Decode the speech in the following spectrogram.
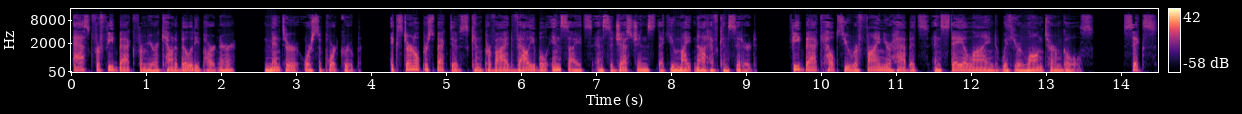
Ask for feedback from your accountability partner, mentor, or support group. External perspectives can provide valuable insights and suggestions that you might not have considered. Feedback helps you refine your habits and stay aligned with your long-term goals. 6.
